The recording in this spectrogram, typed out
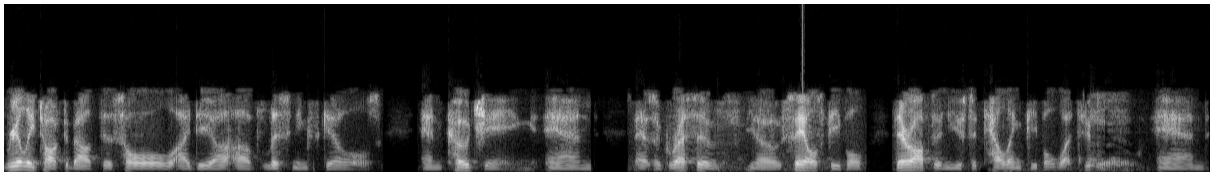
really talked about this whole idea of listening skills and coaching and as aggressive, you know, salespeople, they're often used to telling people what to do. And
